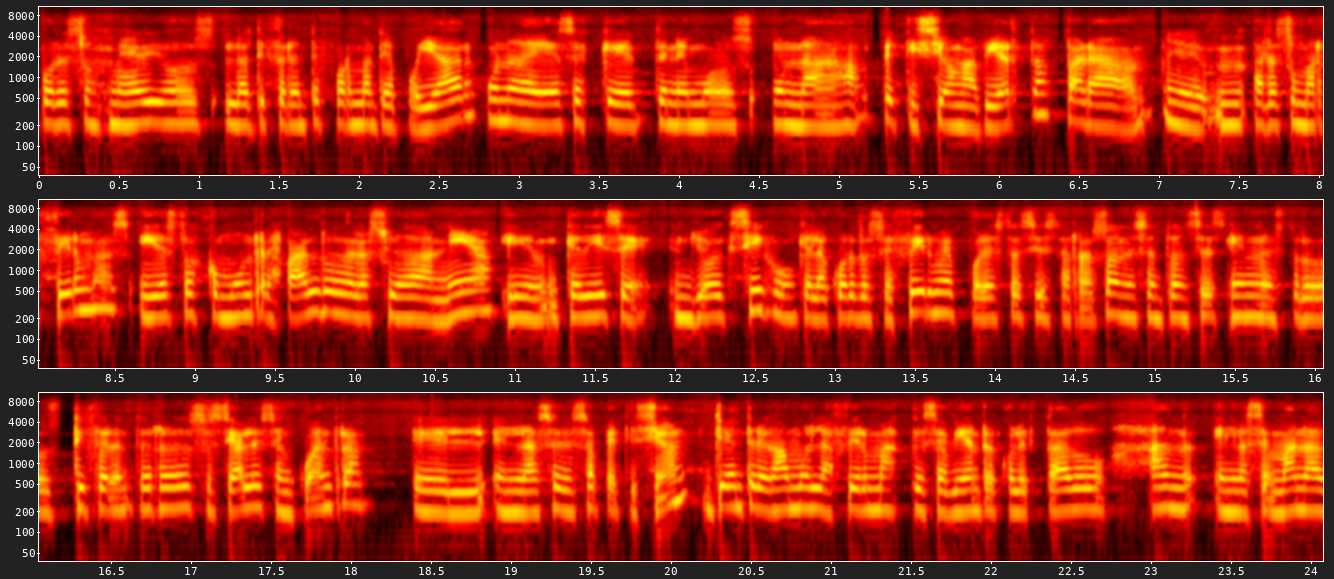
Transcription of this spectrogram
por esos medios las diferentes formas de apoyar. Una de ellas es que tenemos una petición abierta para, eh, para sumar firmas y esto es como un respaldo de la ciudadanía eh, que dice yo exijo que el acuerdo se firme por estas y estas razones. Entonces, en nuestras diferentes redes sociales se encuentra el enlace de esa petición. Ya entregamos las firmas que se habían recolectado en la semana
